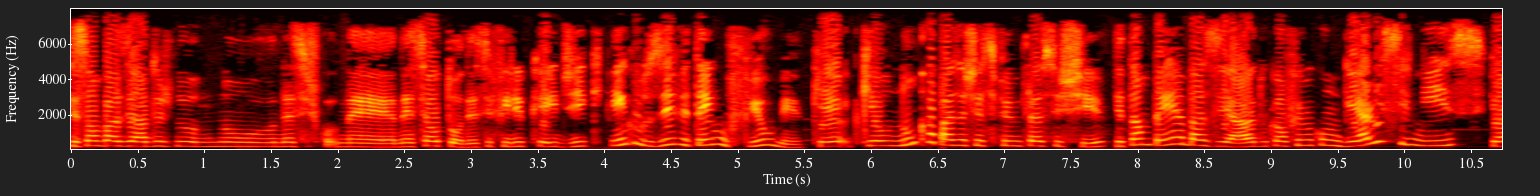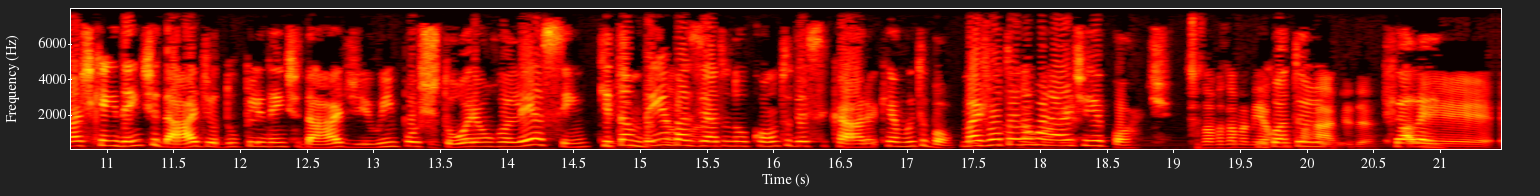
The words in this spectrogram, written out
que são baseados no, no- nesses né, nesse autor, nesse Philip K. Dick. Inclusive, tem um filme que, que eu nunca mais achei esse filme pra assistir, que também é baseado, que é um filme com Gary Sinise, que eu acho que é Identidade, ou Dupla Identidade, O Impostor, é um rolê assim, que Deixa também é uma- baseado no conto desse cara, que é muito bom. Mas voltando ao Minority Report. Deixa eu só fazer uma meia Enquanto- rápida. Fala aí. É,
